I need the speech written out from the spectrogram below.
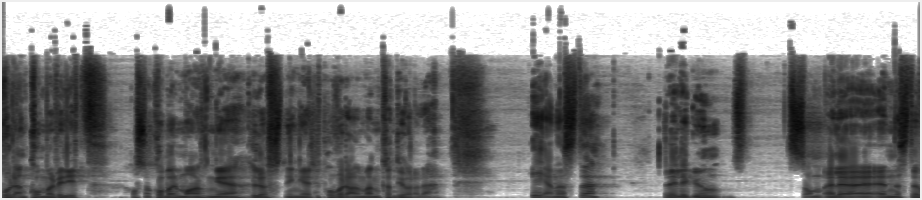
Hvordan kommer vi dit? Og så kommer mange løsninger på hvordan man kan gjøre det. Eneste religion som, eller eneste,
